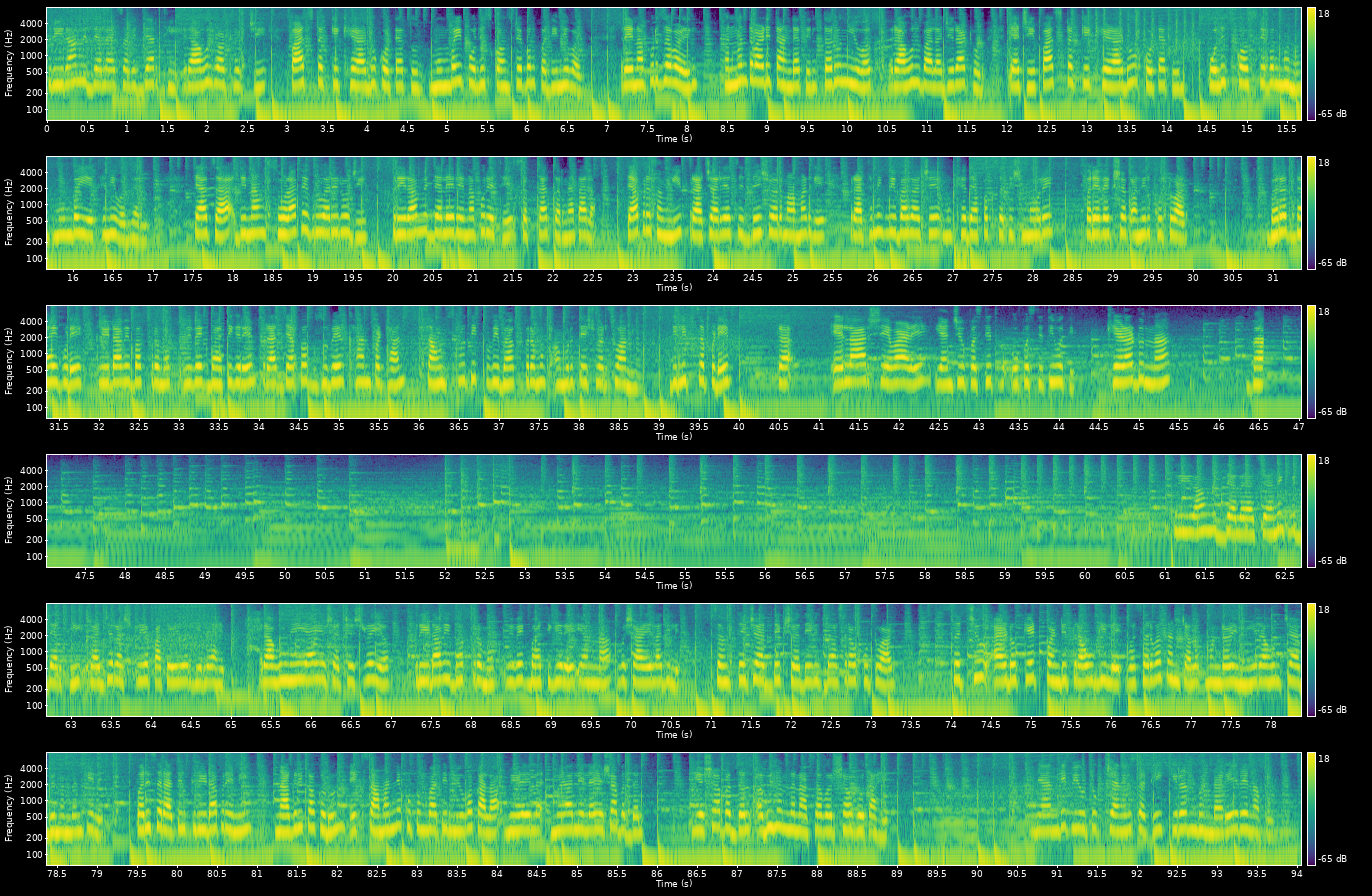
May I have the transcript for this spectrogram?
श्रीराम विद्यालयाचा विद्यार्थी राहुल राठोडची पाच टक्के खेळाडू कोट्यातून मुंबई पोलीस कॉन्स्टेबलपदी निवड. रेणापूर जवळील हनुमंतवाडी तांड्यातील तरुण युवक राहुल बालाजी राठोड याची पाच टक्के खेळाडू कोट्यातून पोलीस कॉन्स्टेबल म्हणून मुंबई येथे निवड झाली. त्याचा दिनांक सोळा फेब्रुवारी रोजी श्रीराम विद्यालय रेणापूर येथे सत्कार करण्यात आला. त्याप्रसंगी प्राचार्य सिद्धेश्वर मामडगे प्राथमिक विभागाचे मुख्याध्यापक सतीश मोरे पर्यवेक्षक अनिल कुटवाड भरत धायगुडे क्रीडा विभाग प्रमुख विवेक भातिगरे प्राध्यापक जुबेर खान पठाण सांस्कृतिक विभाग प्रमुख अमृतेश्वर स्वामी दिलीप चपडे प्रा एल आर शेवाळे यांची उपस्थित उपस्थिती होती. खेळाडूंना भा श्रीराम विद्यालयाचे अनेक विद्यार्थी राज्य राष्ट्रीय पातळीवर गेले आहेत. राहुलने या यशाचे श्रेय क्रीडा विभाग प्रमुख विवेक भातगिरे यांना व शाळेला दिले. संस्थेचे अध्यक्ष देवीदासराव कुटवाड सचिव ॲडव्होकेट पंडितराव गिले व सर्व संचालक मंडळींनी राहुलचे अभिनंदन केले. परिसरातील क्रीडाप्रेमी नागरिकाकडून एक सामान्य कुटुंबातील युवकाला मिळेला मिळालेल्या यशाबद्दल यशाबद्दल अभिनंदनाचा वर्षाव होत आहे. ज्ञानदीप यूट्यूब चॅनेलसाठी किरण भंडारे रेणापूर.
